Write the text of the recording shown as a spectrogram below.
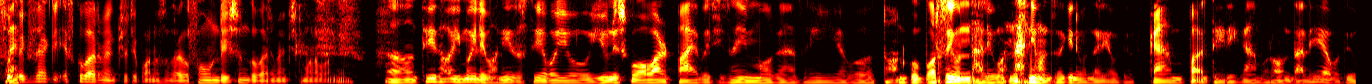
सो एक्ज्याक्टली यसको बारेमा एकचोटि भन्नुहोस् न तपाईँको फाउन्डेसनको बारेमा एकचोटि मलाई भन्नु त्यही त अघि मैले भने जस्तै अब यो युनेस्को अवार्ड पाएपछि चाहिँ म कहाँ चाहिँ अब धनको वर्षै हुन थाल्यो भन्दा नि हुन्छ किन भन्दाखेरि अब त्यो काम पा धेरै कामहरू आउनु थालेँ। अब त्यो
